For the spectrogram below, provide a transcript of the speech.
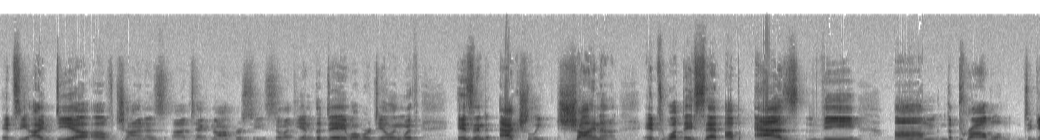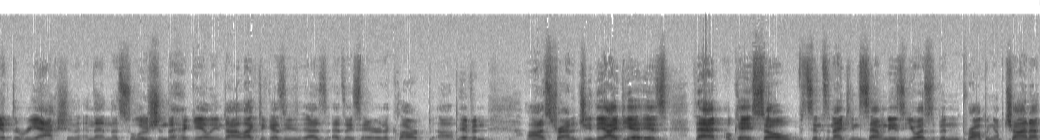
it's the idea of China's uh, technocracy. So at the end of the day, what we're dealing with isn't actually China; it's what they set up as the um, the problem to get the reaction and then the solution, the Hegelian dialectic, as, he, as, as they say, or the Cloward uh, Piven uh, strategy. The idea is that, okay, so since the 1970s, the U.S. has been propping up China,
